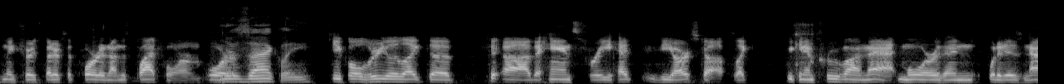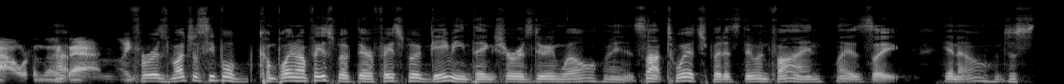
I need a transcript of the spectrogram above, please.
make sure it's better supported on this platform. Or exactly. people really like the uh, the hands free VR stuff. Like we can improve on that more than what it is now, or something like Uh, that. Like For as much as people complain on Facebook, their Facebook gaming thing sure is doing well. I mean, it's not Twitch, but it's doing fine. Like it's like, you know, just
